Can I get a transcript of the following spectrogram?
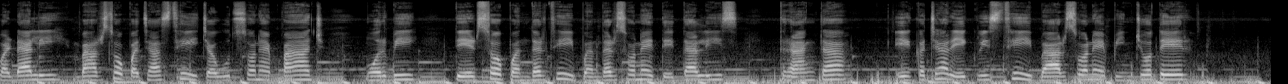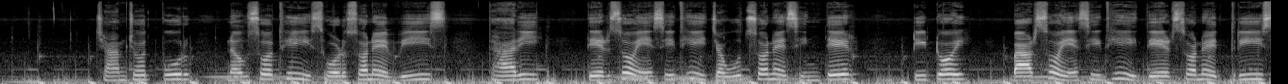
વડાલી બારસો પચાસથી ચૌદસો ને પાંચ, મોરબી તેરસો પંદરથી પંદરસો ને તેતાલીસ, ધ્રાંગધા એક હજાર એકવીસથી બારસો ને પંચોતેર, જામજોધપુર નવસોથી સોળસો ને વીસ, ધારી તેરસો એંસીથી ચૌદસો ને સિત્તેર ટીટોઈ બારસો એંસીથી તેરસો ને ત્રીસ,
